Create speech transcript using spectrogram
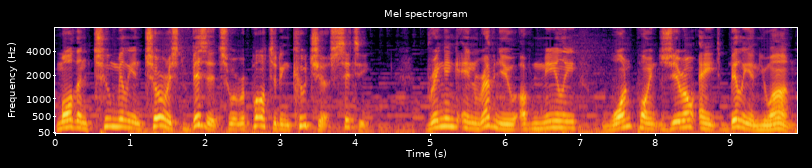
more than 2 million tourist visits were reported in Kuqa city, bringing in revenue of nearly 1.08 billion yuan.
